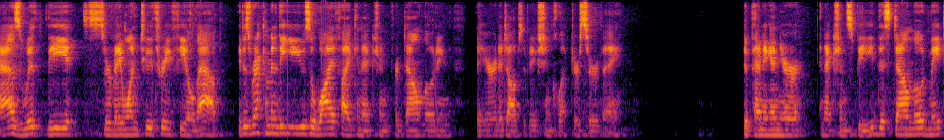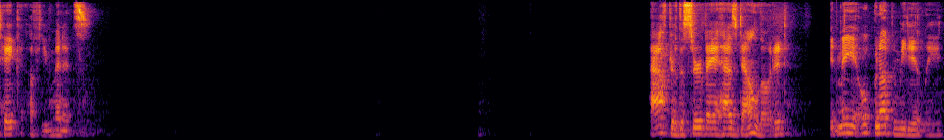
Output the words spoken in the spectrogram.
As with the Survey 123 Field app, it is recommended that you use a Wi-Fi connection for downloading the Heritage Observation Collector survey. Depending on your connection speed, this download may take a few minutes. After the survey has downloaded, it may open up immediately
